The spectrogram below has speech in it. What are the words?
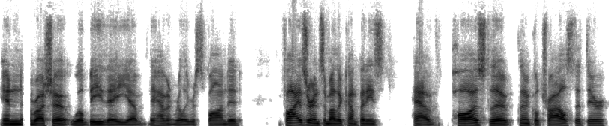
in Russia will be, they uh, they haven't really responded. Pfizer and some other companies have paused the clinical trials that they're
